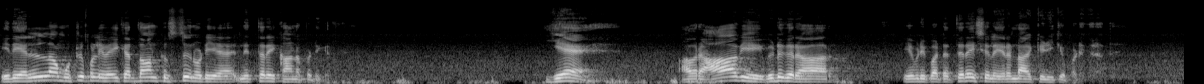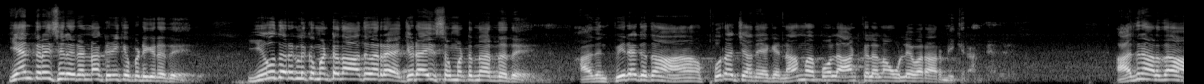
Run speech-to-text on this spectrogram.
இது எல்லாம் முற்றுப்புள்ளி வைக்கிறது தான் கிறிஸ்துவனுடைய நித்திரை காணப்படுகிறது. ஏன்? அவர் ஆவியை விடுகிறார். இப்படிப்பட்ட திரைசீலை இரண்டாக கிழிக்கப்படுகிறது. ஏன் திரைசீலை இரண்டாக கிழிக்கப்படுகிறது? யூதர்களுக்கு மட்டும்தான் அது வர ஜுடாயிசம் மட்டும்தான் இருந்தது. அதன் பிறகு தான் புறச்சாதையாக நம்ம போல ஆட்கள் எல்லாம் உள்ளே வர ஆரம்பிக்கிறாங்க. அதனால தான்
